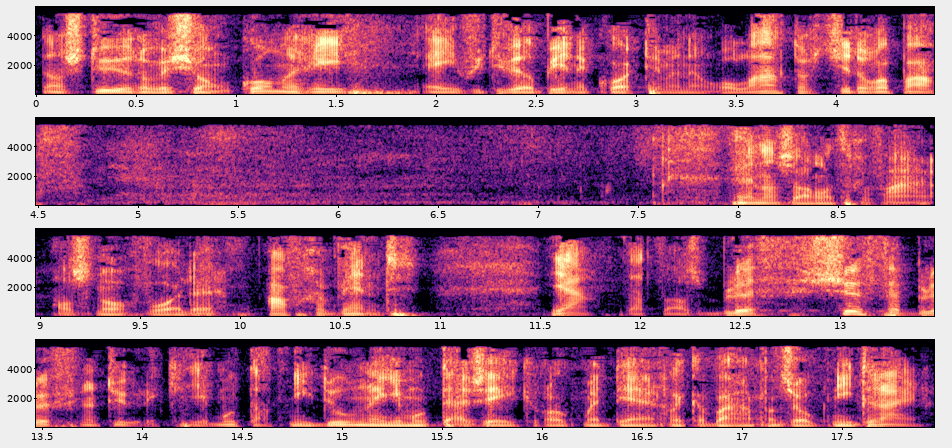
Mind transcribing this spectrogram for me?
dan sturen we Sean Connery eventueel binnenkort met een rollatortje erop af. En dan zal het gevaar alsnog worden afgewend. Ja, dat was bluff, suffe bluff natuurlijk. Je moet dat niet doen en je moet daar zeker ook met dergelijke wapens ook niet dreigen.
